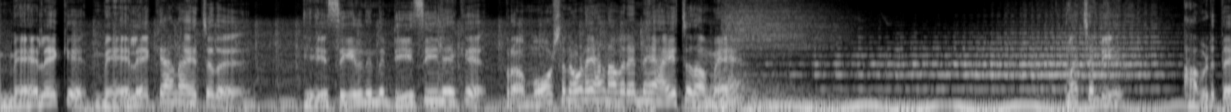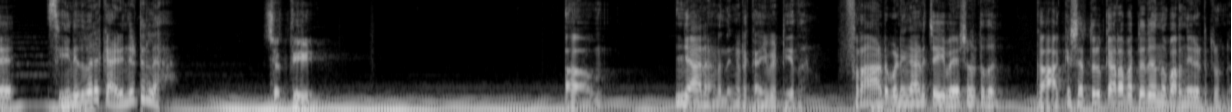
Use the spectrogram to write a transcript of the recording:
മേലേക്ക് മേലേക്കാണ് അയച്ചത്. എ സിയിൽ നിന്ന് ഡി സിയിലേക്ക് പ്രമോഷനോടെയാണ് അവരെന്നെ അയച്ചത് അമ്മേ. മച്ചമ്പിയെ അവിടുത്തെ സീൻ ഇതുവരെ കഴിഞ്ഞിട്ടില്ല. ശക്തി. ഞാനാണ് നിങ്ങളുടെ കൈ വെട്ടിയത് ഫ്രാഡ് പണി കാണിച്ച ഈ വേഷം ഇട്ടത് കാക്കി ഷർട്ടിൽ കറ പറ്റരുതെന്ന് പറഞ്ഞു കേട്ടിട്ടുണ്ട്.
